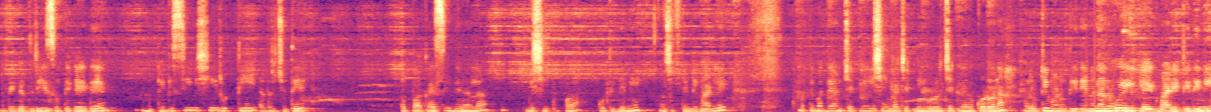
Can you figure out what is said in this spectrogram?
ಮತ್ತು ಗಜ್ರಿ ಸೌತೆಕಾಯಿ ಇದೆ. ಮತ್ತು ಬಿಸಿ ಬಿಸಿ ರೊಟ್ಟಿ. ಅದ್ರ ಜೊತೆ ತುಪ್ಪ ಕಾಯಿಸಿದ್ದೀನಲ್ಲ. ಬಿಸಿ ತುಪ್ಪ ಕೊಟ್ಟಿದ್ದೀನಿ. ಒಂದು ತಿಂಡಿ ಮಾಡಲಿ. ಮತ್ತು ಮಧ್ಯಾಹ್ನ ಚಟ್ನಿ, ಶೇಂಗಾ ಚಟ್ನಿ ಹುಳಿ ಚಟ್ನಿ ಕೊಡೋಣ. ರೊಟ್ಟಿ ಮಾಡೋದಿದೆ ನನಗೂ ಇಲ್ಲಿ ಪ್ಲೇಟ್ ಮಾಡಿಟ್ಟಿದ್ದೀನಿ.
